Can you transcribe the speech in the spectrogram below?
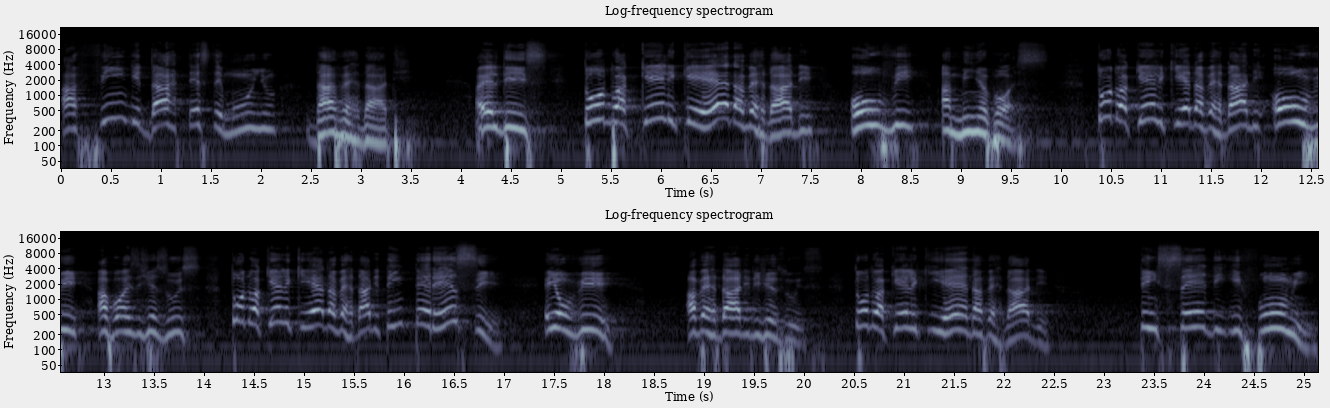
a fim de dar testemunho da verdade. Aí ele diz: Todo aquele que é da verdade ouve a minha voz. Todo aquele que é da verdade ouve a voz de Jesus. Todo aquele que é da verdade tem interesse em ouvir a verdade de Jesus. Todo aquele que é da verdade tem sede e fome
